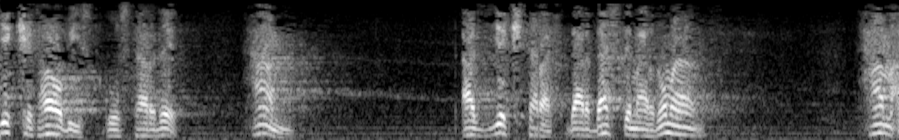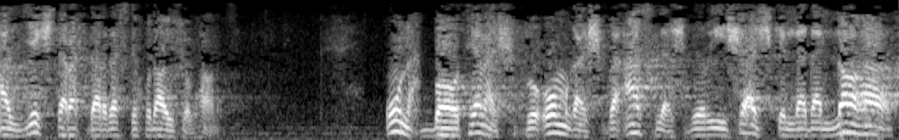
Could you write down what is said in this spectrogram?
یک کتابی است گسترده هم از یک طرف در دست مردم است هم از یک طرف در دست خدای سبحان است اون باطنش به عمقش به اصلش به ریشش که لدالله است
